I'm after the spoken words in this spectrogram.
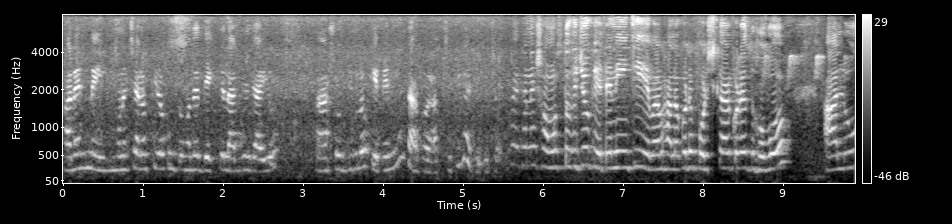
কারেন্ট নেই। মনে হচ্ছে যেন কীরকম তোমাদের দেখতে লাগছে। যাই হোক সবজিগুলো কেটে নিয়ে তারপর আসছি, ঠিক আছে? এখানে সমস্ত কিছু কেটে নিয়েছি। এবার ভালো করে পরিষ্কার করে ধোবো। আলু,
